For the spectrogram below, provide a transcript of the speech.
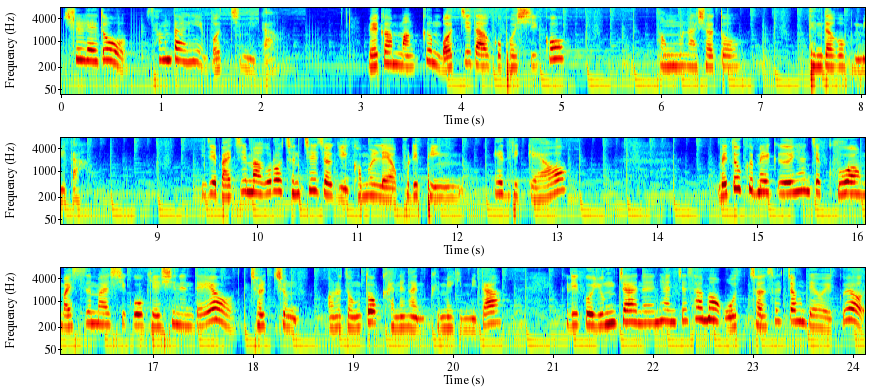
실내도 상당히 멋집니다. 외관만큼 멋지다고 보시고 방문하셔도 된다고 봅니다. 이제 마지막으로 전체적인 건물 내역 브리핑 해드릴게요. 매도 금액은 현재 9억 말씀하시고 계시는데요. 절충 어느 정도 가능한 금액입니다. 그리고 융자는 현재 3억 5천 설정되어 있고요.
